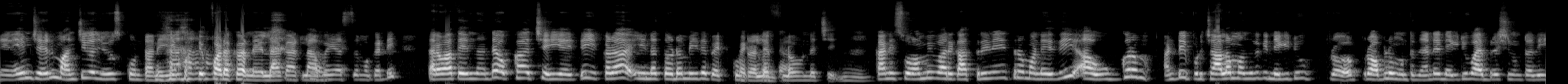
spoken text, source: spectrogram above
నేను ఏం చేయను మంచిగా చూసుకుంటాను. ఏం భయపడకండి ఇలాగ అట్లా Okay. అభయ అస్తం ఒకటి. తర్వాత ఏంటంటే ఒక చెయ్యి అయితే ఇక్కడ ఈయన తొడ మీద పెట్టుకుంటారు లెఫ్ట్లో ఉన్న చెయ్యి. కానీ స్వామి వారికి ఆ త్రినేత్రం అనేది ఆ ఉగ్రం అంటే ఇప్పుడు చాలా మందికి నెగిటివ్ ప్రాబ్లం ఉంటుంది. అంటే నెగిటివ్ వైబ్రేషన్ ఉంటుంది.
